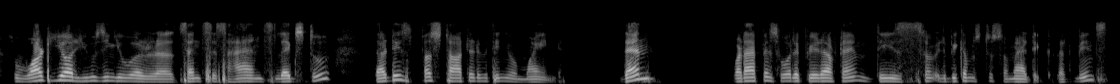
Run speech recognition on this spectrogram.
So what you are using your uh, senses hands legs to that is first started within your mind. Then what happens over a period of time these so it becomes to somatic. That means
